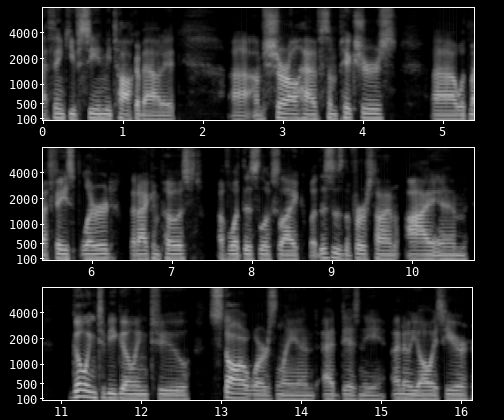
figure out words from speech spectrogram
I think you've seen me talk about it. Uh, I'm sure I'll have some pictures uh, with my face blurred that I can post of what this looks like. But this is the first time I am going to be going to Star Wars land at Disney. I know you always hear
